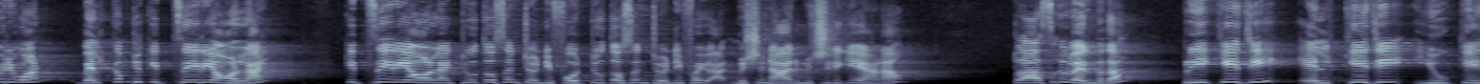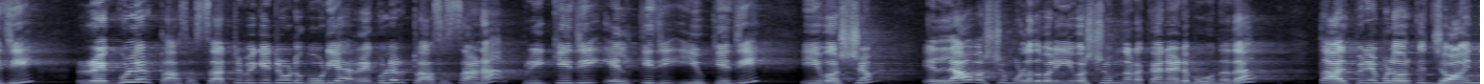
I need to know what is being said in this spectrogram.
everyone, welcome to Kids Area Online. Kids Area Online 2024-2025 admission ആരംഭിച്ചിരിക്കുകയാണ്. ക്ലാസ്സുകൾ വരുന്നത് pre K G L K G U K G regular classes സർട്ടിഫിക്കറ്റോട് കൂടിയ റെഗുലർ ക്ലാസ്സസ് ആണ് pre K G L K G U K G ഈ വർഷം. എല്ലാ വർഷവും ഉള്ളതുപോലെ ഈ വർഷവും നടക്കാനായിട്ട് പോകുന്നത്. താല്പര്യമുള്ളവർക്ക് ജോയിൻ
